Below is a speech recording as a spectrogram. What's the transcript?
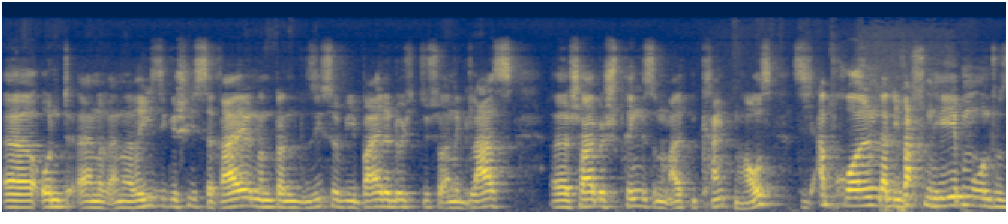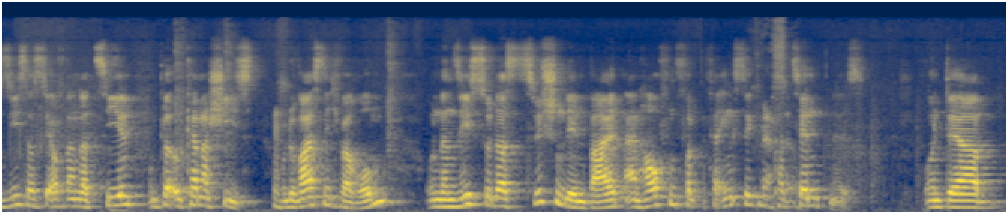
äh, und eine, eine, riesige Schießerei und dann, dann, siehst du, wie beide durch, durch so eine Glasscheibe springen, so in einem alten Krankenhaus, sich abrollen, dann die Waffen heben und du siehst, dass sie aufeinander zielen und, und keiner schießt. Und du weißt nicht warum. Und dann siehst du, dass zwischen den beiden ein Haufen von verängstigten so. Patienten ist. Und der,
